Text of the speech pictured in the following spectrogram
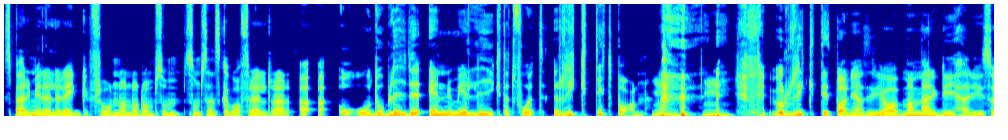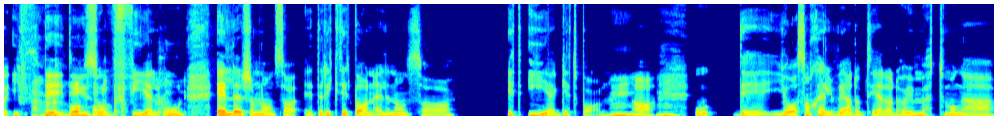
spermier eller ägg från någon av dem som, som sen ska vara föräldrar. Ah, ah, Och, då blir det ännu mer likt att få ett riktigt barn. Mm. Mm. Och riktigt barn, alltså jag, man märker det här är ju så if, det, det är ju så fel ord. Eller som någon sa, ett riktigt barn, eller någon sa ett eget barn. Mm. Ja. Mm. Och det, jag som själv är adopterad har ju mött många,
